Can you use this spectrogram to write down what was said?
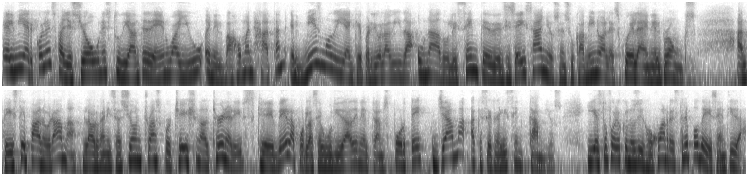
El miércoles falleció un estudiante de NYU en el Bajo Manhattan, el mismo día en que perdió la vida una adolescente de 16 años en su camino a la escuela en el Bronx. Ante este panorama, la organización Transportation Alternatives, que vela por la seguridad en el transporte, llama a que se realicen cambios. Y esto fue lo que nos dijo Juan Restrepo de esa entidad.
